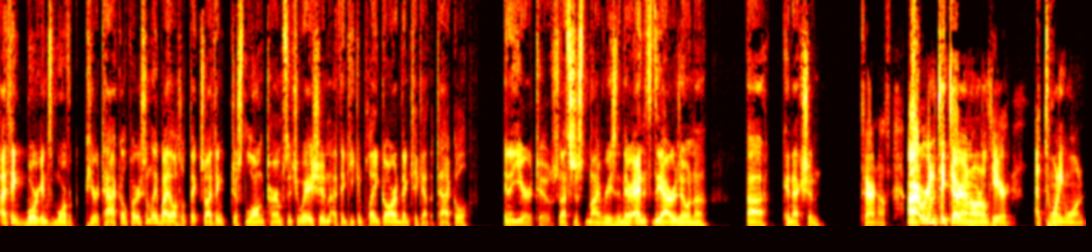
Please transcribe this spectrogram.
I think Morgan's more of a pure tackle personally, but I also think so. I think just long term situation. I think he can play guard, and then kick out the tackle in a year or two. So that's just my reasoning there, and it's the Arizona uh, connection. Fair enough. All right, we're going to take Terrion Arnold here at 21.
